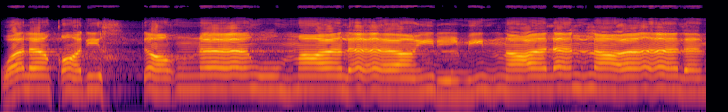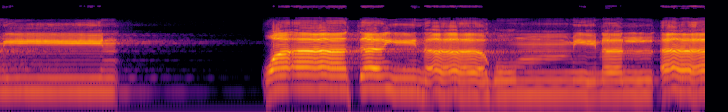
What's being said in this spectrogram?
ولقد اخترناهم على علم على العالمين واتيناهم من الايات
